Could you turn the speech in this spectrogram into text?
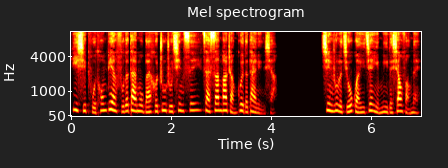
一袭普通便服的戴沐白和朱竹清 C 在三八掌柜的带领下，进入了酒馆一间隐秘的厢房内。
